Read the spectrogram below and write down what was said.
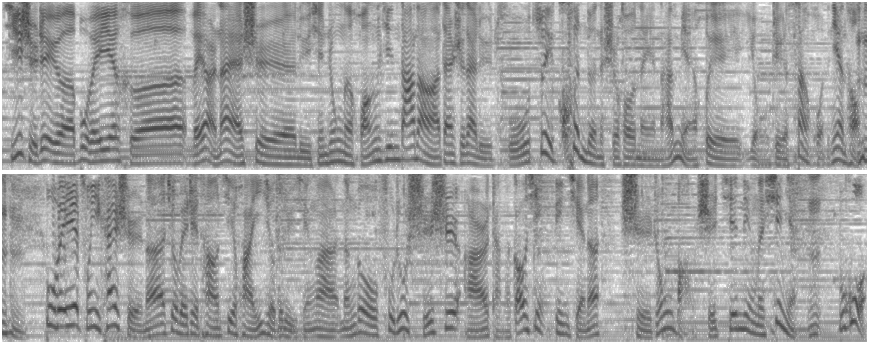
即使这个布维耶和维尔奈是旅行中的黄金搭档啊，但是在旅途最困顿的时候呢，也难免会有这个散伙的念头。布维耶从一开始呢，就为这趟计划已久的旅行啊，能够付诸实施而感到高兴，并且呢，始终保持坚定的信念。嗯，不过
